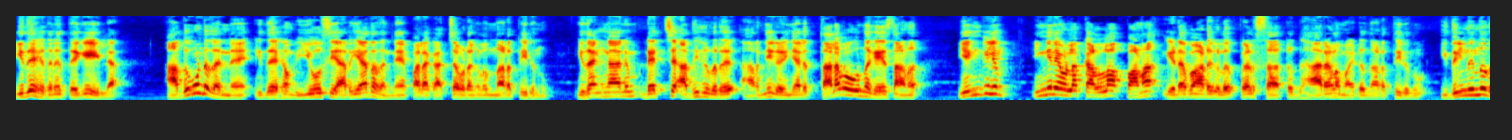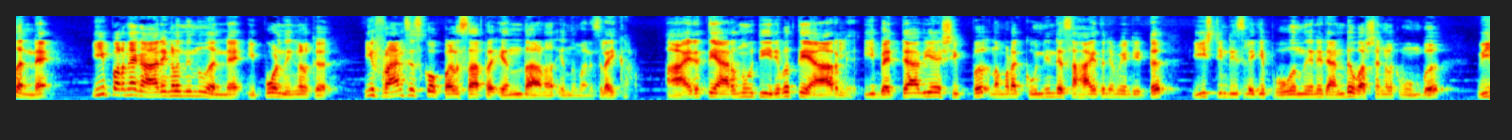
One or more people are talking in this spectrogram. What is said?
ഇദ്ദേഹത്തിന് തികയില്ല. അതുകൊണ്ട് തന്നെ ഇദ്ദേഹം വി ഒ സി അറിയാതെ തന്നെ പല കച്ചവടങ്ങളും നടത്തിയിരുന്നു. ഇതെങ്ങാനും ഡച്ച് അധികൃതർ അറിഞ്ഞു കഴിഞ്ഞാൽ തല പോകുന്ന കേസാണ്. എങ്കിലും ഇങ്ങനെയുള്ള കള്ള പണ ഇടപാടുകൾ പെൾസാർട്ട് ധാരാളമായിട്ട് നടത്തിയിരുന്നു. ഇതിൽ നിന്ന് തന്നെ ഈ പറഞ്ഞ കാര്യങ്ങളിൽ നിന്ന് തന്നെ ഇപ്പോൾ നിങ്ങൾക്ക് ഈ ഫ്രാൻസിസ്കോ പെൾസാർട്ട് എന്താണ് എന്ന് മനസ്സിലായി കാണും. ആയിരത്തി അറുന്നൂറ്റി ഇരുപത്തി ആറിൽ ഈ ബെറ്റാവിയ ഷിപ്പ് നമ്മുടെ കുഞ്ഞിന്റെ സഹായത്തിന് വേണ്ടിയിട്ട് ഈസ്റ്റ് ഇൻഡീസിലേക്ക് പോകുന്നതിന് രണ്ട് വർഷങ്ങൾക്ക് മുമ്പ് വി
